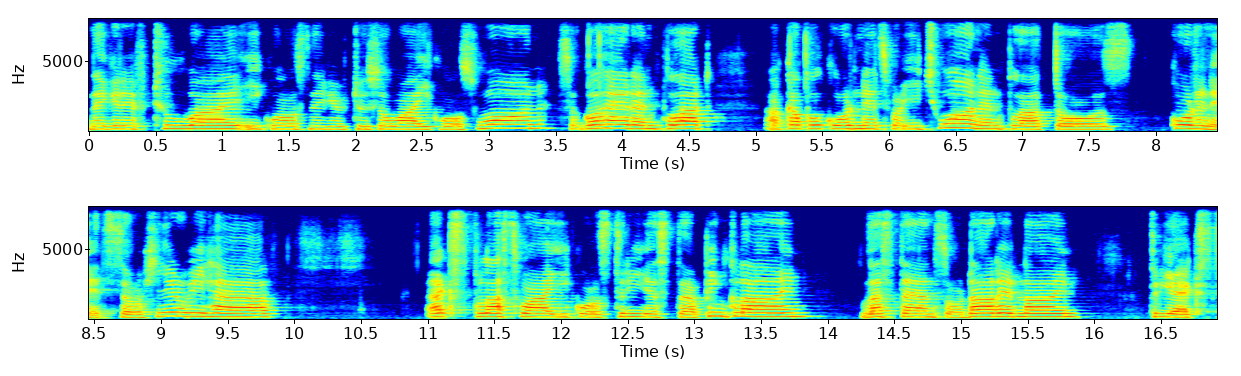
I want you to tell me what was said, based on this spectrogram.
Negative 2y equals negative 2, so y equals 1. So go ahead and plot a couple coordinates for each one and plot those coordinates. So here we have x plus y equals 3 is the pink line, less than, so dotted line. 3x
